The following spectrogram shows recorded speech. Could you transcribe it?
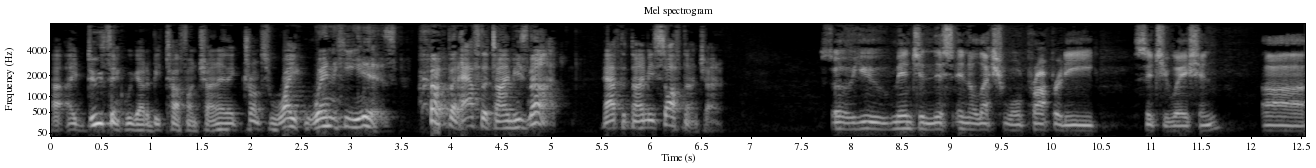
I do think we got to be tough on China. I think Trump's right when he is. but half the time he's not. Half the time he's soft on China. So you mentioned this intellectual property situation. Uh,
